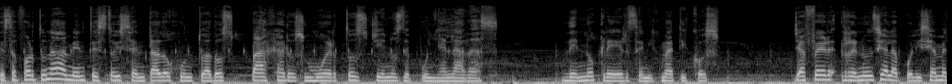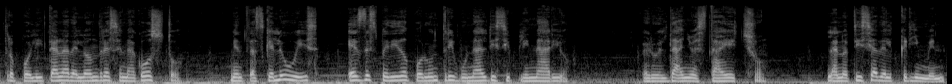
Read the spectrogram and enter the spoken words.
desafortunadamente estoy sentado junto a dos pájaros muertos llenos de puñaladas. De no creerse enigmáticos. Jaffer renuncia a la Policía Metropolitana de Londres en agosto, mientras que Lewis es despedido por un tribunal disciplinario. Pero el daño está hecho. La noticia del crimen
